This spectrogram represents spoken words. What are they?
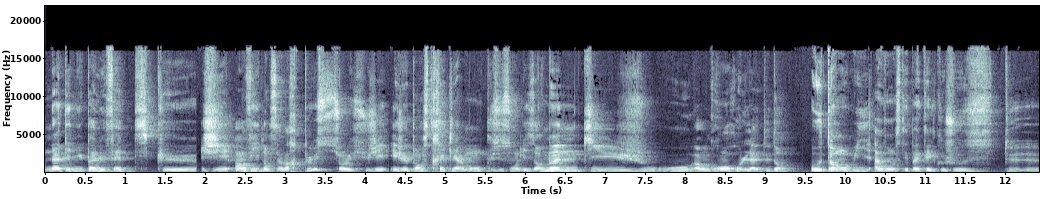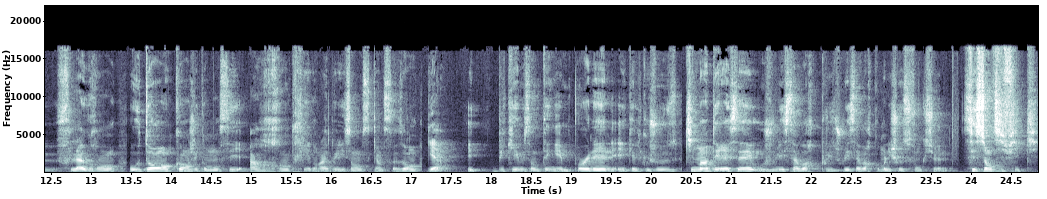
n'atténue pas le fait que j'ai envie d'en savoir plus sur le sujet. Et je pense très clairement que ce sont les hormones qui jouent un grand rôle là-dedans. Autant oui, avant c'était pas quelque chose flagrant. Autant quand j'ai commencé à rentrer dans l'adolescence, 15-16 ans, yeah, it became something important et quelque chose qui m'intéressait où je voulais savoir plus, je voulais savoir comment les choses fonctionnent. C'est scientifique,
